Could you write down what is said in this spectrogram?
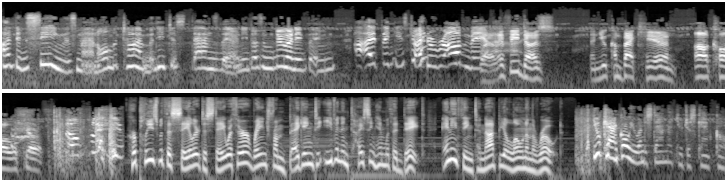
I've been seeing this man all the time, but he just stands there and he doesn't do anything. I think he's trying to rob me. Well, if he does, then you come back here and I'll call the sheriff. No, please. Her pleas with the sailor to stay with her range from begging to even enticing him with a date. Anything to not be alone on the road. You can't go, you understand that? You just can't go.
